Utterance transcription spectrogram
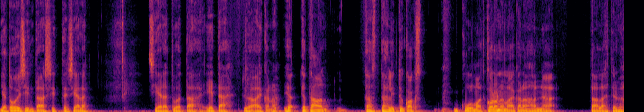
ja toisin taas sitten siellä, siellä tuota etätyöaikana. Ja, ja tämä on, tähän liittyy kaksi kulmaa. Että koronan aikanahan nämä tämä on lähtenyt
